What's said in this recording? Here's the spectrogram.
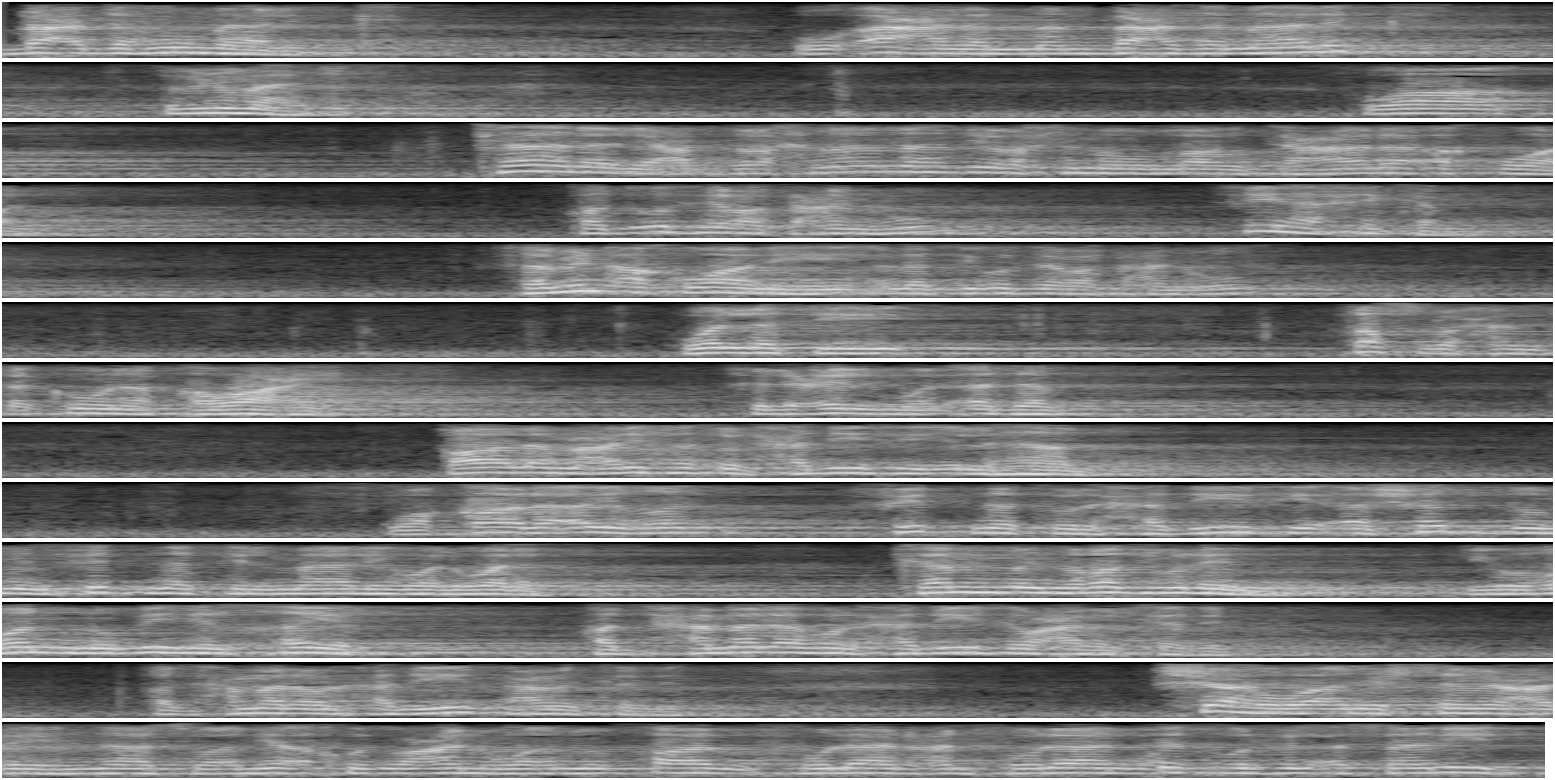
بعده مالك. وأعلم من بعد مالك ابن مهدي. وكان لعبد الرحمن المهدي رحمه الله تعالى أقوال قد أثرت عنه فيها حكم. فمن أقواله التي أثرت عنه والتي تصلح أن تكون قواعد في العلم والأدب قال معرفة الحديث إلهام وقال أيضا فتنة الحديث أشد من فتنة المال والولد. كم من رجل يظن به الخير قد حمله الحديث على الكذب. قد حمله الحديث على الكذب. شهوة أن يجتمع عليه الناس وأن يأخذوا عنه وأن يقال فلان عن فلان ويدخل في الأسانيد.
